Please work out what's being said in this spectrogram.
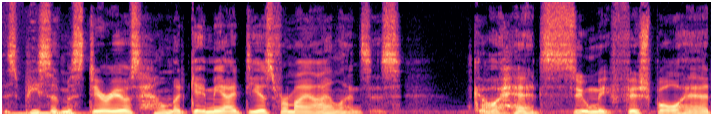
This piece of Mysterio's helmet gave me ideas for my eye lenses. Go ahead, sue me, fishbowl head.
